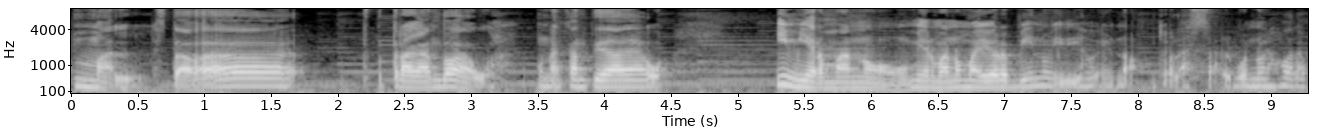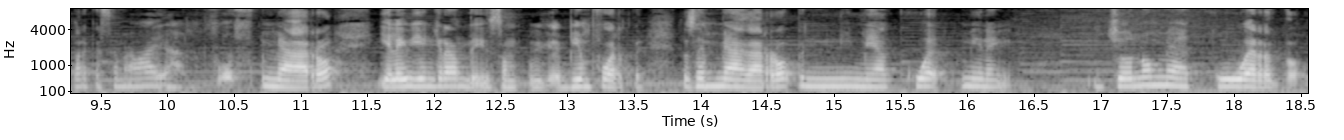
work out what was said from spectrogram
mal, estaba tragando agua, una cantidad de agua. Y mi hermano, mi hermano mayor vino y dijo, no, yo la salvo, no es hora para que se me vaya. me agarró y él es bien grande y son, bien fuerte. Entonces me agarró, ni me acuerdo, miren, yo no me acuerdo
